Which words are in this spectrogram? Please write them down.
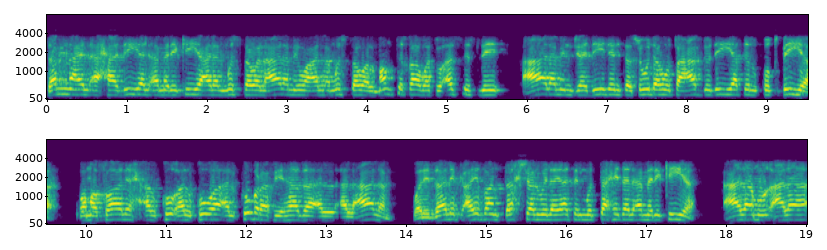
تمنع الأحادية الأمريكية على المستوى العالمي وعلى مستوى المنطقة وتؤسس لعالم جديد تسوده تعددية القطبية. ومصالح القوى الكبرى في هذا العالم. ولذلك أيضا تخشى الولايات المتحدة الأمريكية على على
